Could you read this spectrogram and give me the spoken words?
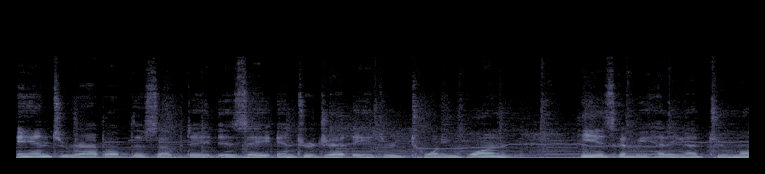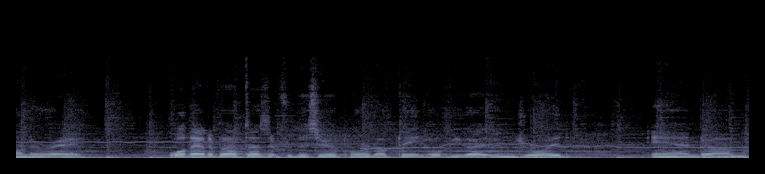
And to wrap up this update is a Interjet A321. He is going to be heading out to Monterrey. Well, that about does it for this airport update. Hope you guys enjoyed. And um,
